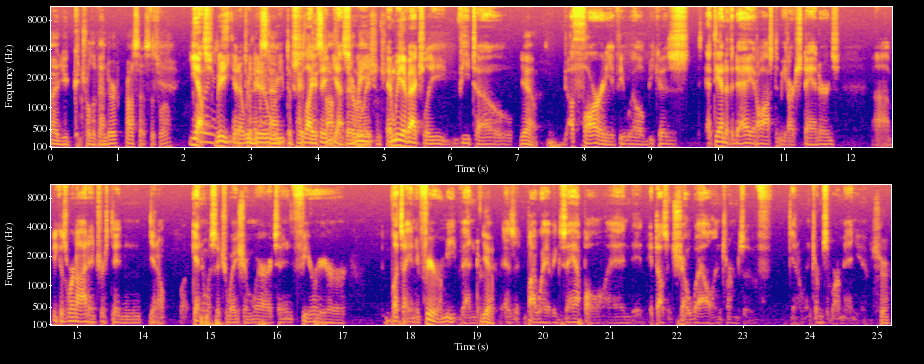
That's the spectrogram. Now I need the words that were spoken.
Uh, you control the vendor process as well. Yes, we, you know, To we do, extent, we to pay select based the- off of yes, their we- relationship. And we have actually veto Yeah. authority, if you will, because at the end of the day, it all has to meet our standards. Uh, because we're not interested in, you know, getting into a situation where it's an inferior, let's say, an inferior meat vendor, Yeah. as it, by way of example, and it, it doesn't show well in terms of, you know, in terms of our menu. Sure.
